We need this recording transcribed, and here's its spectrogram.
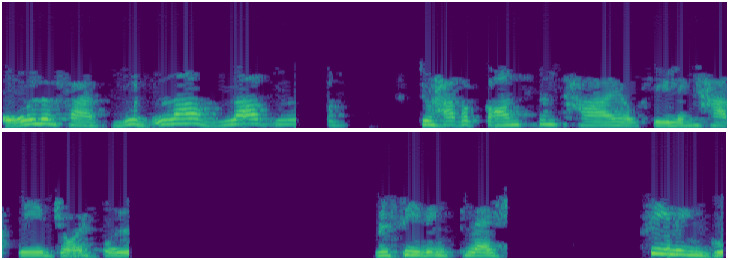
all of us would love, love, love to have a constant high of feeling happy, joyful, receiving pleasure, feeling good,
